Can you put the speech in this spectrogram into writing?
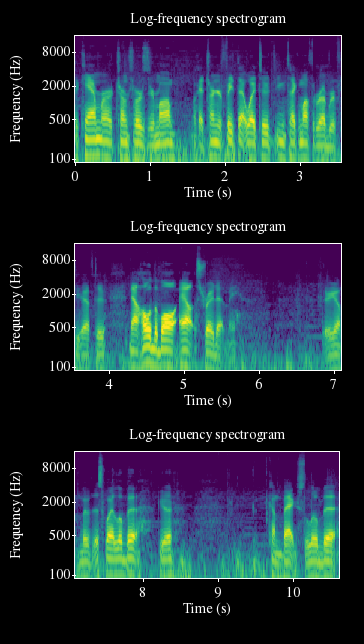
the camera, turn towards your mom. Okay, turn your feet that way too. You can take them off the rubber if you have to. Now hold the ball out straight at me. There you go, move this way a little bit, good. Come back just a little bit.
